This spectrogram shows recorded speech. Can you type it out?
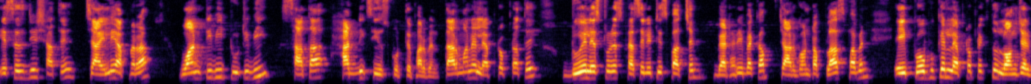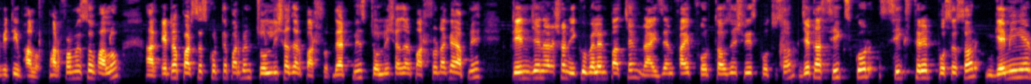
এসএসডির সাথে চাইলে আপনারা one TB two TB SATA hard disk use করতে পারবেন। তার মানে ল্যাপটপটাতে ডুয়েল স্টোরেজ ফ্যাসিলিটিস পাচ্ছেন ব্যাটারি ব্যাকআপ চার ঘণ্টা প্লাস পাবেন। এই প্রোবুকের ল্যাপটপটা কিন্তু লংজারভিটি ভালো পারফরমেন্সও ভালো, আর এটা পারচেস করতে পারবেন চল্লিশ হাজার পাঁচশো। দ্যাট মিনস চল্লিশ হাজার পাঁচশো টাকায় আপনি টেন জেনারেশন ইকুইভ্যালেন্ট পাচ্ছেন Ryzen five four thousand series processor যেটা six core six thread processor gaming এর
